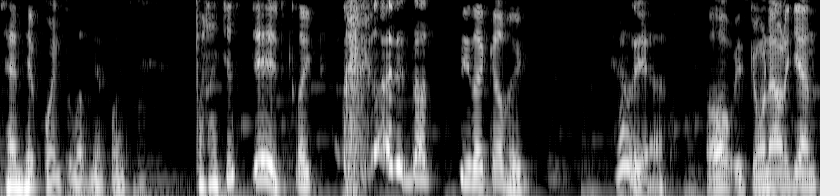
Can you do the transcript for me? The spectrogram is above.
10 hit points, 11 hit points. But I just did. Like, I did not see that coming. Hell yeah. Oh, he's going out again.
